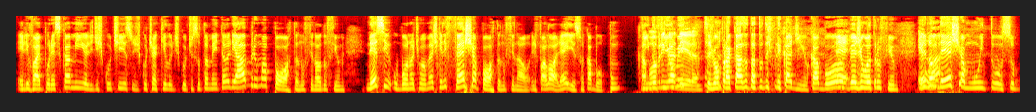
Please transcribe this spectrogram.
Ele vai por esse caminho, ele discute isso, discute aquilo, discute isso também. Então ele abre uma porta no final do filme. Nesse O Boa Noite Mamãe, acho que ele fecha a porta no final. Ele fala: olha, é isso, acabou. Pum. Acabou a do filme, brincadeira. vocês vão pra casa, tá tudo explicadinho. Acabou, É. vejam outro filme. Ele Eu não a- deixa muito sub-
